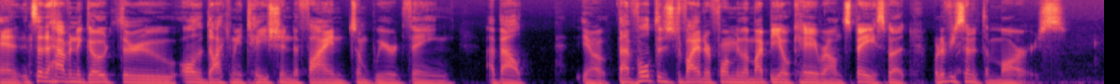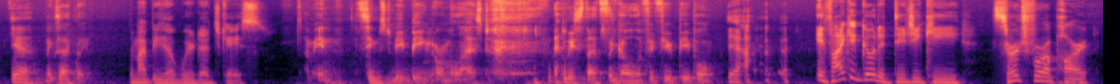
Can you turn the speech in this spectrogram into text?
and instead of having to go through all the documentation to find some weird thing about, you know, that voltage divider formula might be okay around space, but what if you send it to Mars? Yeah, exactly. There might be a weird edge case. I mean, it seems to be being normalized. At least that's the goal of a few people. Yeah. if I could go to DigiKey, search for a part,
